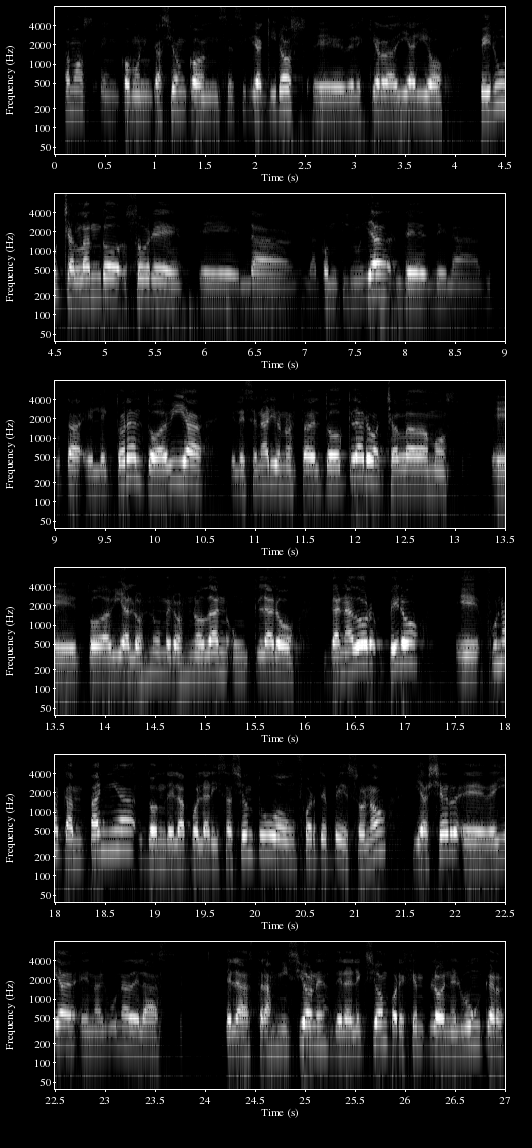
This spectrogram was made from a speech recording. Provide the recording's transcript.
Estamos en comunicación con Cecilia Quirós eh, de la Izquierda Diario Perú, charlando sobre eh, la, continuidad de, la disputa electoral. Todavía el escenario no está del todo claro, charlábamos, eh, todavía los números no dan un claro ganador, pero fue una campaña donde la polarización tuvo un fuerte peso, ¿no? Y ayer veía en alguna de las de las transmisiones de la elección, por ejemplo, en el búnker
